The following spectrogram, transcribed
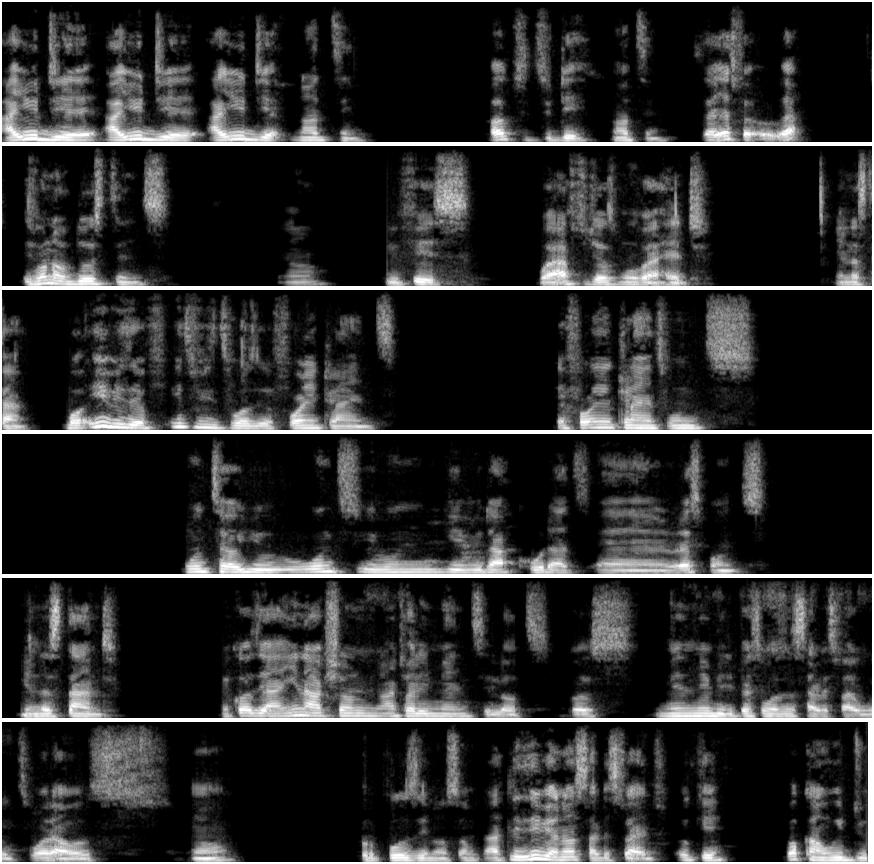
Are you there? Are you there? Are you there? Nothing. Up to today, nothing. So I just felt, well, it's one of those things, you know, you face. But I have to just move ahead. You understand? But if a, if it was a foreign client, a foreign client won't won't tell you, won't even give you that cold uh, response. You understand? Because their inaction actually meant a lot. Because maybe the person wasn't satisfied with what I was, you know, proposing or something. At least if you're not satisfied, okay, what can we do?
